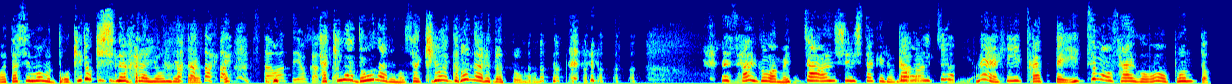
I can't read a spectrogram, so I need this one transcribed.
私もドキドキしながら読んでたよ。え、伝わってよかった。先はどうなるの？先はどうなるのと思って。で、最後はめっちゃ安心したけど、でもいつもね、ひーかっていつも最後をポンと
